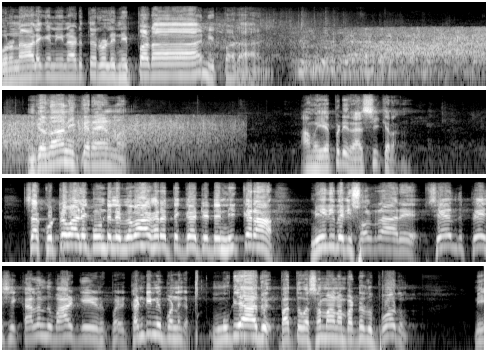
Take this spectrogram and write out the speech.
ஒரு நாளைக்கு நீ நடுத்தருள் நிப்படா நிப்படா. இங்கே தான் நிற்கிறேன்னா அவன் எப்படி ரசிக்கிறான்? சார் குற்றவாளி கூண்டில் விவாகரத்தை கேட்டுட்டு நிற்கிறான் நீதிபதி சொல்கிறாரு சேர்ந்து பேசி கலந்து வாழ்க்கையை கண்டினியூ பண்ணுங்க. முடியாது. பத்து வருஷமாக நான் பட்டது போதும். நீ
